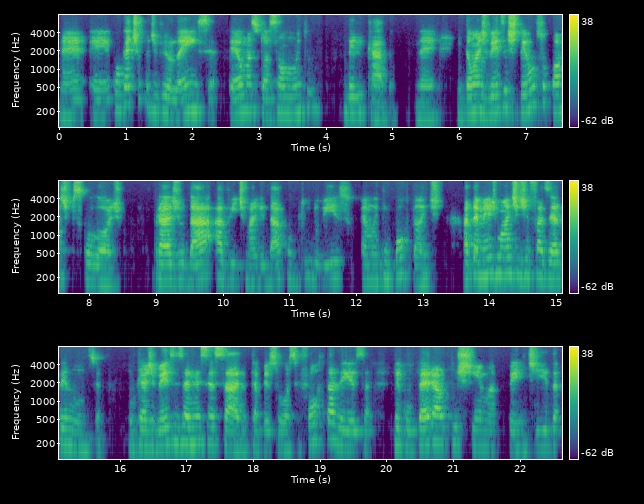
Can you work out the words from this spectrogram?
Né? É, qualquer tipo de violência é uma situação muito delicada. Né? Então, às vezes, ter um suporte psicológico para ajudar a vítima a lidar com tudo isso é muito importante, até mesmo antes de fazer a denúncia, porque às vezes é necessário que a pessoa se fortaleça, recupere a autoestima perdida,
